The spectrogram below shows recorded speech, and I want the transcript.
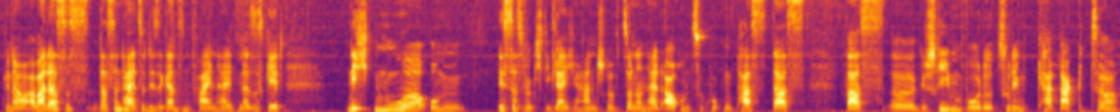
Genau, aber das ist, das sind halt so diese ganzen Feinheiten. Also es geht nicht nur um, ist das wirklich die gleiche Handschrift, sondern halt auch um zu gucken, passt das, was äh, geschrieben wurde, zu dem Charakter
